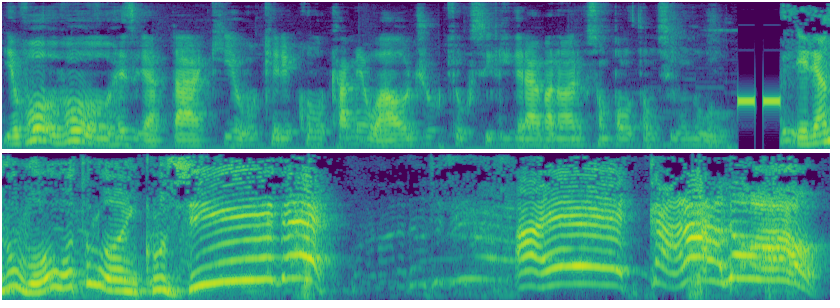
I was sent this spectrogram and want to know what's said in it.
E eu vou, eu vou resgatar aqui, eu vou querer colocar meu áudio que eu consegui gravar na hora que o São Paulo toma o segundo gol. Ele anulou o outro gol, inclusive! Aê, caralho! Pra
